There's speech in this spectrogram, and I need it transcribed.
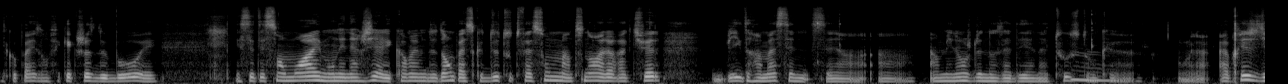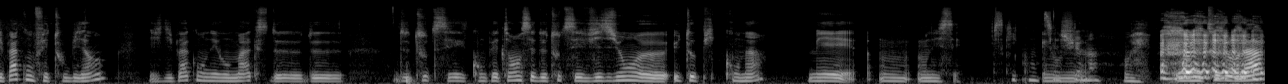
les copains, ils ont fait quelque chose de beau et, et c'était sans moi et mon énergie, elle est quand même dedans parce que de toute façon, maintenant, à l'heure actuelle, Big Drama, c'est un, un- un mélange de nos ADN à tous. Mm. Donc euh, voilà. Après, je dis pas qu'on fait tout bien. Et je dis pas qu'on est au max de, de, de toutes ces compétences et de toutes ces visions euh, utopiques qu'on a, mais on, on essaie. Ce qui compte, c'est le. Ouais. Et on est toujours là.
